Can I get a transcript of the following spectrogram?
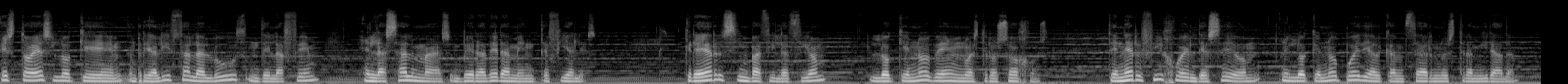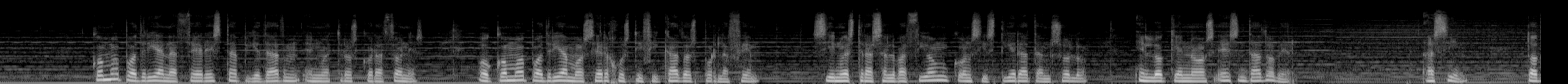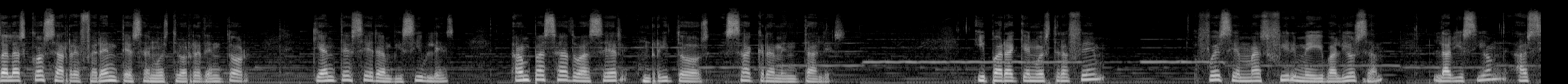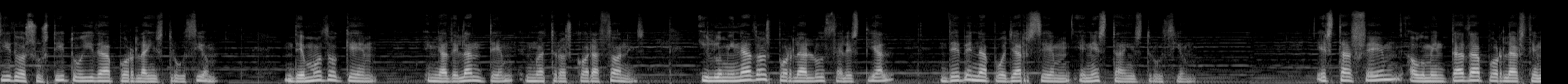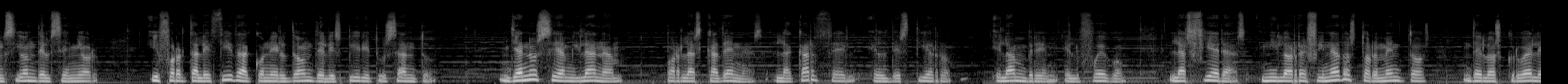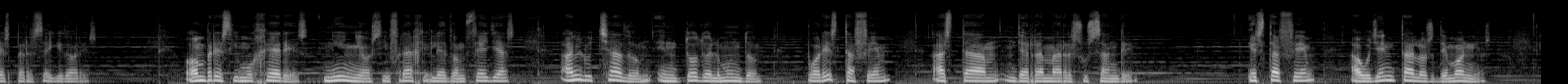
Esto es lo que realiza la luz de la fe en las almas verdaderamente fieles. Creer sin vacilación lo que no ven nuestros ojos, tener fijo el deseo en lo que no puede alcanzar nuestra mirada. ¿Cómo podría nacer esta piedad en nuestros corazones? ¿O cómo podríamos ser justificados por la fe? Si nuestra salvación consistiera tan solo en lo que nos es dado ver. Así, todas las cosas referentes a nuestro Redentor que antes eran visibles, han pasado a ser ritos sacramentales. Y para que nuestra fe fuese más firme y valiosa, la visión ha sido sustituida por la instrucción, de modo que en adelante nuestros corazones, iluminados por la luz celestial, deben apoyarse en esta instrucción. Esta fe, aumentada por la ascensión del Señor y fortalecida con el don del Espíritu Santo, ya no se amilana por las cadenas, la cárcel, el destierro, el hambre, el fuego, las fieras, ni los refinados tormentos de los crueles perseguidores. Hombres y mujeres, niños y frágiles doncellas han luchado en todo el mundo por esta fe hasta derramar su sangre. Esta fe ahuyenta a los demonios,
